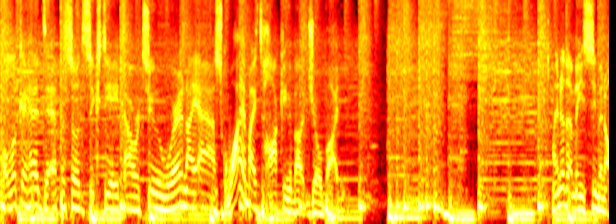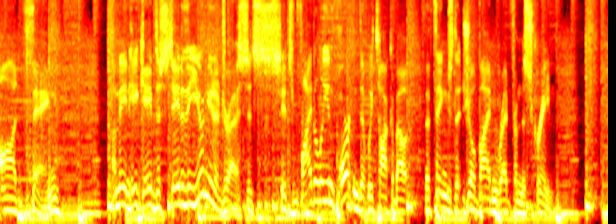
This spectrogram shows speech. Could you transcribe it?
I'll look ahead to episode 68, hour two, wherein I ask, why am I talking about Joe Biden? I know that may seem an odd thing. I mean, he gave the State of the Union address. It's it's vitally important that we talk about the things that Joe Biden read from the screen.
